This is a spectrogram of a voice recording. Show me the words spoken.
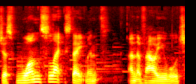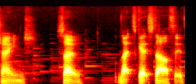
Just one select statement and the value will change. So let's get started.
